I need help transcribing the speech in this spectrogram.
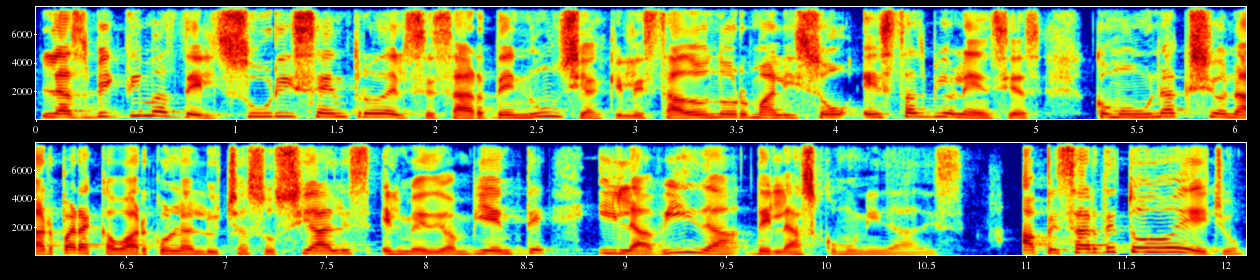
Las víctimas del sur y centro del Cesar denuncian que el Estado normalizó estas violencias como un accionar para acabar con las luchas sociales, el medio ambiente y la vida de las comunidades. A pesar de todo ello,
